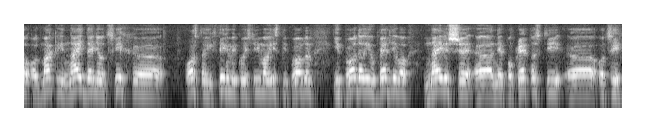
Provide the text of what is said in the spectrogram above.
odmakli najdalje od svih e, ostalih firmi koji su imali isti problem i prodali ubedljivo najviše e, nepokretnosti e, od svih.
